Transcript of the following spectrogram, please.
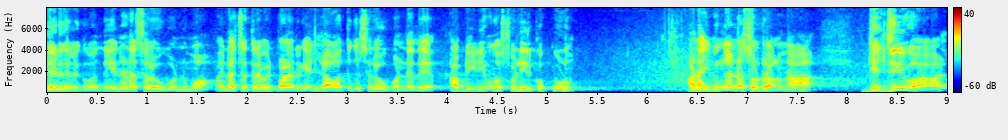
தேர்தலுக்கு வந்து என்னென்ன செலவு பண்ணுமோ நட்சத்திர வேட்பாளருக்கு எல்லாத்துக்கும் செலவு பண்ணது அப்படின்னு இவங்க சொல்லியிருக்க கூடும் ஆனால் இவங்க என்ன சொல்கிறாங்கன்னா கெஜ்ரிவால்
